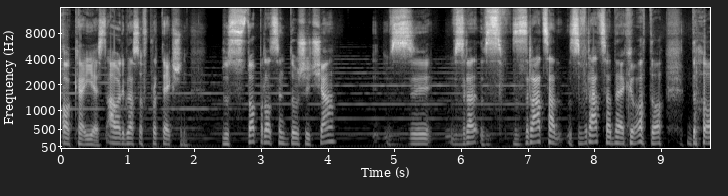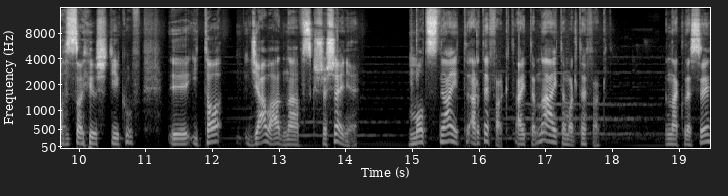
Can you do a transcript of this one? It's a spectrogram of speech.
Okej, jest. Hourglass of Protection. Plus 100% do życia. Z, wzra, z, zwraca, zwracanego do, do sojuszników. Yy, I to działa na wskrzeszenie. Mocny artefakt. Item. No, item, artefakt. Naklesy.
